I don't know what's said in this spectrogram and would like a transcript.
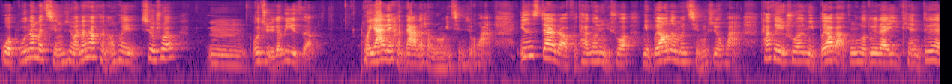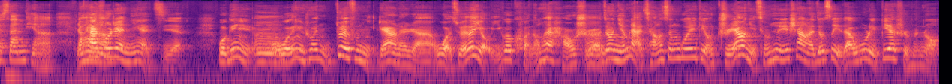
我不那么情绪化，那他可能会就是说，嗯，我举一个例子，我压力很大的时候容易情绪化。Instead of 他跟你说你不要那么情绪化，他可以说你不要把工作堆在一天，你堆在三天。然后他说这你也急。我跟你，嗯。我我跟你说，你对付你这样的人，我觉得有一个可能会好使，嗯就是你们俩强行规定，只要你情绪一上来，就自己在屋里憋十分钟，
